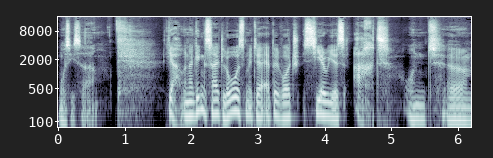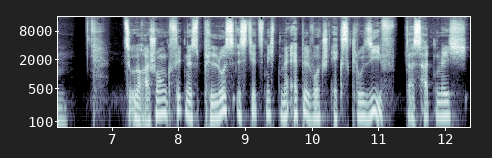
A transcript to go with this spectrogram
muss ich sagen. Ja, und dann ging es halt los mit der Apple Watch Series 8 und ähm, zur Überraschung, Fitness Plus ist jetzt nicht mehr Apple Watch exklusiv. Das hat mich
